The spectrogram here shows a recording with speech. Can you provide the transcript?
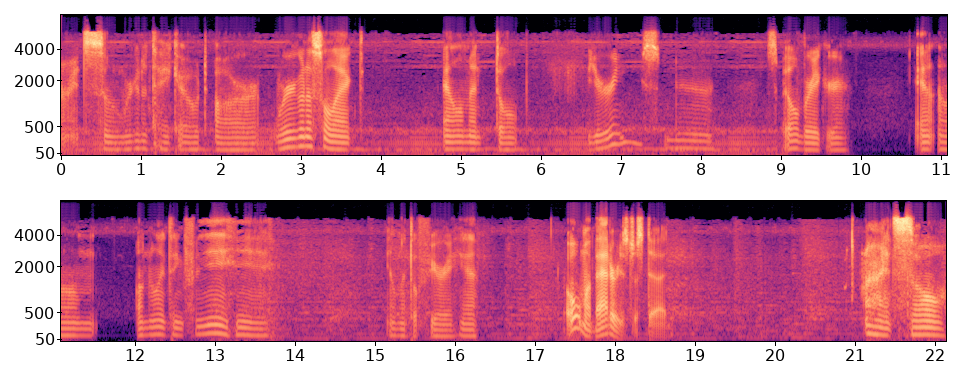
Alright, so we're gonna take out our we're gonna select elemental Furies? Nah. Spellbreaker. And, um, f- Elemental Fury, yeah. Oh, my battery's just dead. Alright, so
